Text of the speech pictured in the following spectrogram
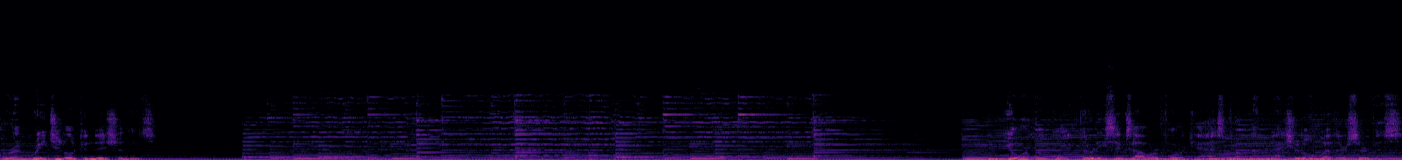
Current regional conditions. Local 36 hour forecast from the National Weather Service.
